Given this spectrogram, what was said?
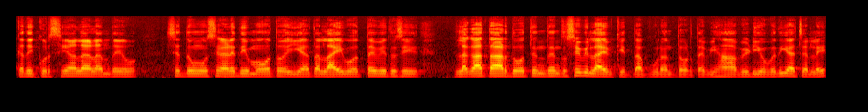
ਕਦੇ ਕੁਰਸੀਆਂ ਲੈ ਲੈਂਦੇ ਹੋ ਸਿੱਧੂ ਮੂਸੇਵਾਲੇ ਦੀ ਮੌਤ ਹੋਈ ਆ ਤਾਂ ਲਾਈਵ ਉੱਤੇ ਵੀ ਤੁਸੀਂ ਲਗਾਤਾਰ ਦੋ ਤਿੰਨ ਦਿਨ ਤੁਸੀਂ ਵੀ ਲਾਈਵ ਕੀਤਾ ਪੂਰਨ ਤੌਰ ਤੇ ਵੀ ਹਾਂ ਵੀਡੀਓ ਵਧੀਆ ਚੱਲੇ।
